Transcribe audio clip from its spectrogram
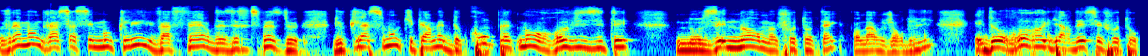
vraiment grâce à ces mots-clés, il va faire des espèces de, de classements qui permettent de complètement revisiter nos énormes photothèques qu'on a aujourd'hui et de re-regarder ces photos.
